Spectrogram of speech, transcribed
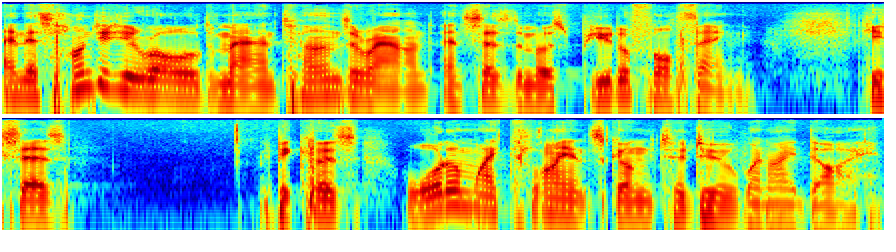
And this 100 year old man turns around and says the most beautiful thing. He says, Because what are my clients going to do when I die?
